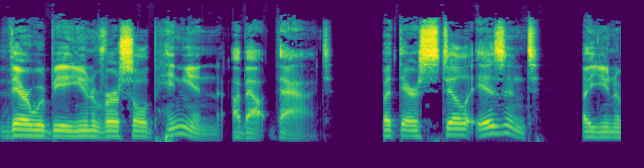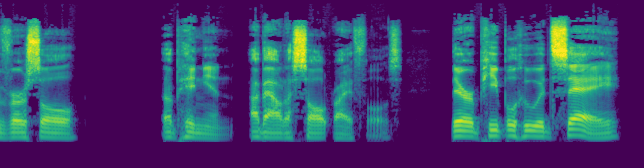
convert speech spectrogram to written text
there would be a universal opinion about that, but there still isn't a universal opinion about assault rifles. There are people who would say,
